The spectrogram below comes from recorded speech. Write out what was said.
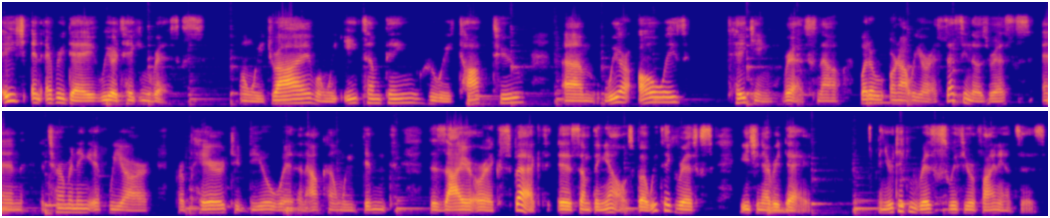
Each and every day we are taking risks. When we drive, when we eat something, who we talk to, um, we are always taking risks. Now, whether or not we are assessing those risks and determining if we are prepared to deal with an outcome we didn't desire or expect is something else. But we take risks each and every day and you're taking risks with your finances.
